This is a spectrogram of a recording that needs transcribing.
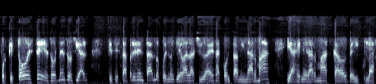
porque todo este desorden social que se está presentando pues nos lleva a las ciudades a contaminar más y a generar más caos vehicular.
